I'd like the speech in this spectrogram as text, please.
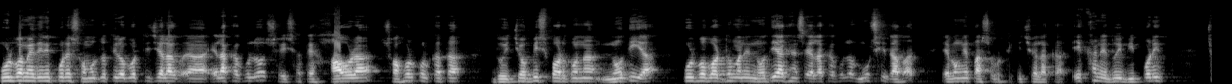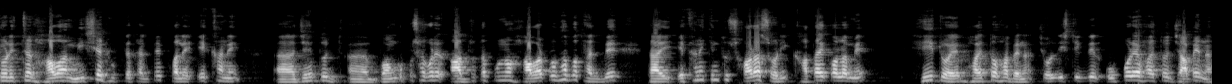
পূর্ব মেদিনীপুরের সমুদ্র তীরবর্তী জেলা এলাকাগুলো, সেই সাথে হাওড়া, শহর কলকাতা, দুই চব্বিশ পরগনা, নদিয়া, পূর্ব বর্ধমানের নদিয়া ঘেঁষা এলাকাগুলো, মুর্শিদাবাদ এবং এর পার্শ্ববর্তী কিছু এলাকা। এখানে দুই বিপরীত চরিত্রের হাওয়া মিশে ঢুকতে থাকবে, ফলে এখানে যেহেতু বঙ্গোপসাগরের আর্দ্রতাপূর্ণ হাওয়ার প্রভাবও থাকবে, তাই এখানে কিন্তু সরাসরি খাতায় কলমে হিট ওয়েভ হয়তো হবে না, চল্লিশ ডিগ্রির উপরে হয়তো যাবে না,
